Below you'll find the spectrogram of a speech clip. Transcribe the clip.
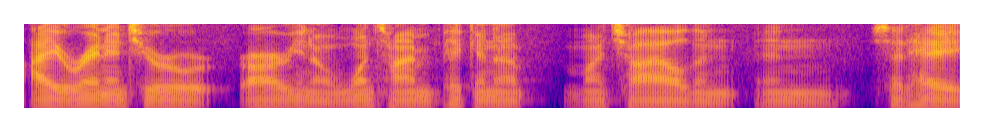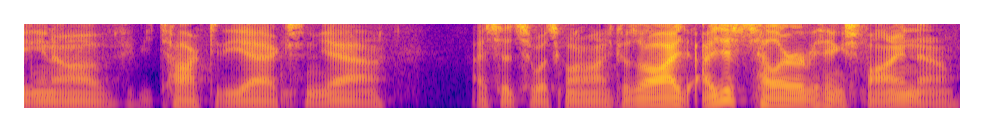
I ran into her, or you know, one time picking up my child and and said, hey, you know, have you talked to the ex? And yeah, I said, so what's going on? He goes, oh, I, I just tell her everything's fine now.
